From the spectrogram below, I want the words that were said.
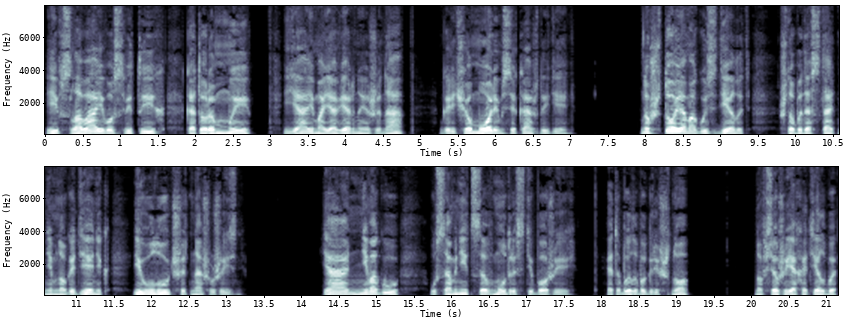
и в слова Его святых, которым мы, я и моя верная жена, горячо молимся каждый день. Но что я могу сделать, чтобы достать немного денег и улучшить нашу жизнь? Я не могу усомниться в мудрости Божией. Это было бы грешно. Но все же я хотел бы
